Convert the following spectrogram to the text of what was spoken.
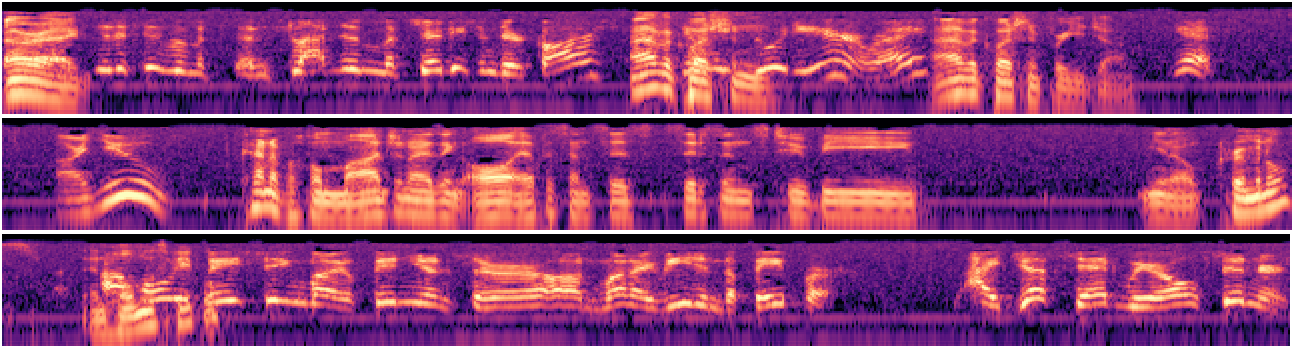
All right. citizens and slap them machetes in their cars? I have a question. do it here, right? I have a question for you, John. yes. Are you kind of homogenizing all FSM citizens to be, you know, criminals and I'm homeless people? I'm only basing my opinion, sir, on what I read in the paper. I just said we're all sinners.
